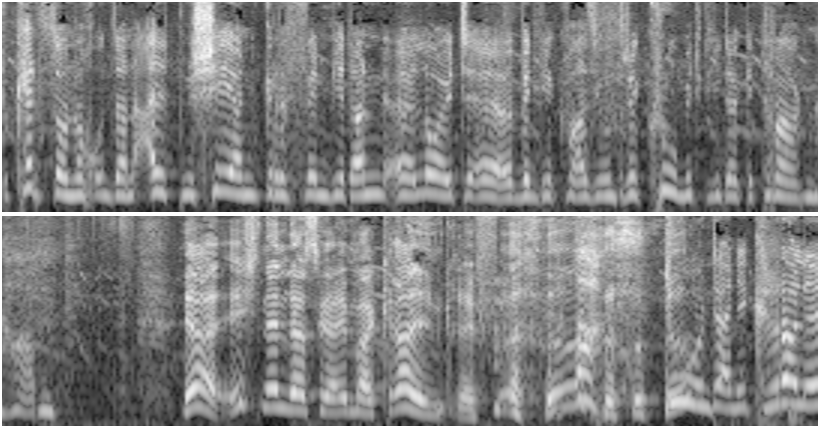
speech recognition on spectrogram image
Du kennst doch noch unseren alten Scherengriff, wenn wir dann äh, Leute, äh, wenn wir quasi unsere Crewmitglieder getragen haben. Ja, ich nenne das ja immer Krallengriff. Du und deine Kralle.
